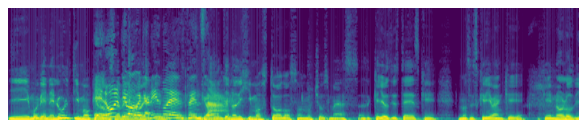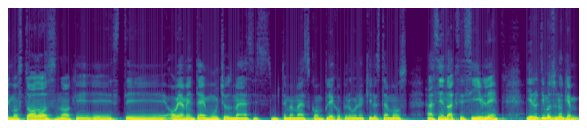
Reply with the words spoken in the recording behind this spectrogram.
Y muy bien, el último que El vamos a último hoy, mecanismo de defensa. Que obviamente no dijimos todos, son muchos más. Aquellos de ustedes que nos escriban que, que no los vimos todos, ¿no? Que este, obviamente hay muchos más, es un tema más complejo, pero bueno, aquí lo estamos haciendo accesible. Y el último es uno que,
